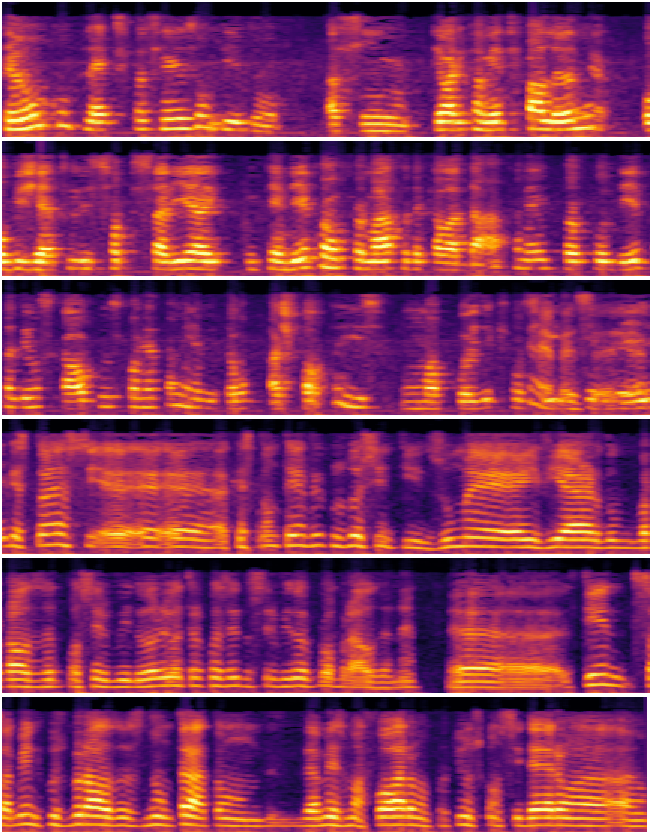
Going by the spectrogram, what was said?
tão complexo para ser resolvido. Assim, teoricamente falando, é objeto ele só precisaria entender qual é o formato daquela data, né, para poder fazer os cálculos corretamente. Então, acho que falta isso, uma coisa que você é, mas entender... a questão é assim, é, é, é, a questão tem a ver com os dois sentidos. Uma é enviar do browser para o servidor e outra coisa é do servidor para o browser, né? É, tem, sabendo que os browsers não tratam da mesma forma, porque uns consideram a, a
